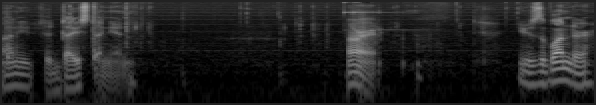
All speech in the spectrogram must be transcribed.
I need a diced onion. Alright. Use the blender.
